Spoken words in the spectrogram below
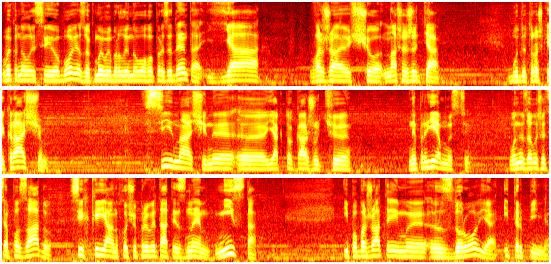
виконали свій обов'язок. Ми вибрали нового президента. Я вважаю, що наше життя буде трошки кращим. Всі наші, не, е, як то кажуть, е, неприємності, вони залишаться позаду. Всіх киян хочу привітати з Днем міста і побажати їм е, здоров'я і терпіння.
